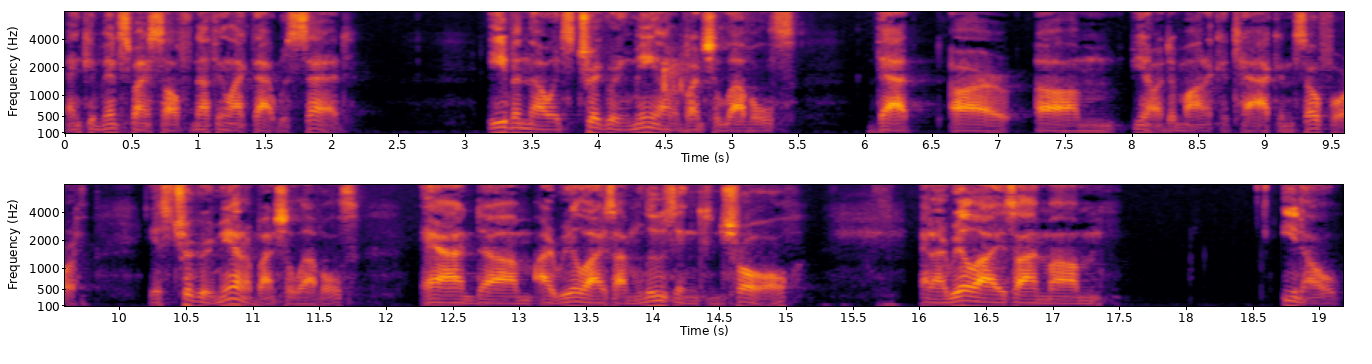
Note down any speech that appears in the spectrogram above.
and convince myself nothing like that was said, even though it's triggering me on a bunch of levels that are, um, you know, a demonic attack and so forth. It's triggering me on a bunch of levels. And um, I realize I'm losing control. And I realize I'm, um, you know,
